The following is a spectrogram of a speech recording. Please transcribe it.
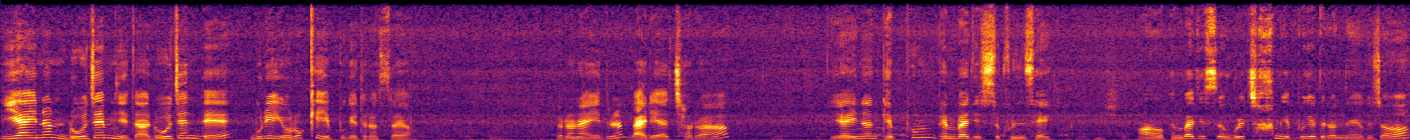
이 아이는 로제입니다. 로제인데 물이 이렇게 예쁘게 들었어요. 이런 아이들은 마리아 철화. 이 아이는 대품 벤바디스 군생. 아우 벤바디스 물 참 예쁘게 들었네요. 그죠?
